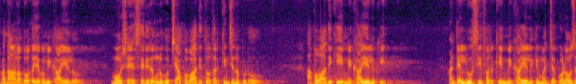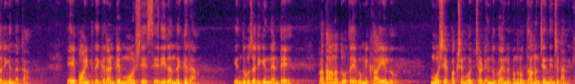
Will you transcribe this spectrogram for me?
ప్రధాన దూతయగు మిఖాయిలు మోషే శరీరమును గూర్చి అపవాదితో తర్కించినప్పుడు అపవాదికి మిఖాయేలుకి అంటే లూసిఫర్కి మిఖాయిలుకి మధ్య గొడవ జరిగిందట. ఏ పాయింట్ దగ్గర అంటే మోషే శరీరం దగ్గర. ఎందుకు జరిగింది అంటే ప్రధాన దూతయగు మిఖాయేలు మోషే పక్షంగా వచ్చాడు. ఎందుకు ఆయన పునరుద్ధానం చెందించడానికి?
